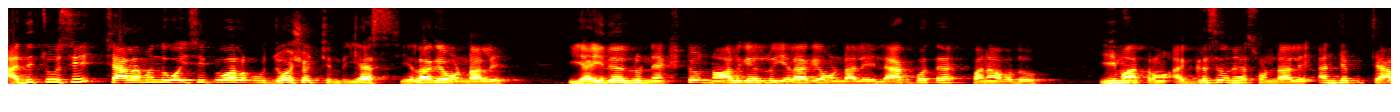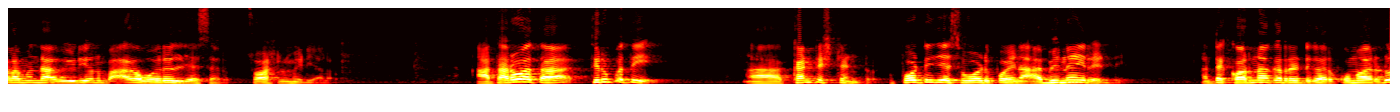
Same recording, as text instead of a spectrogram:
అది చూసి చాలామంది వైసీపీ వాళ్ళకు ఒక జోష్ వచ్చింది. ఎస్ ఇలాగే ఉండాలి. ఈ ఐదేళ్ళు నెక్స్ట్ నాలుగేళ్ళు ఇలాగే ఉండాలి. లేకపోతే పని అవ్వదు. ఈ మాత్రం అగ్రెసివ్నెస్ ఉండాలి అని చెప్పి చాలామంది ఆ వీడియోను బాగా వైరల్ చేశారు సోషల్ మీడియాలో. ఆ తర్వాత తిరుపతి కంటెస్టెంట్ పోటీ చేసి ఓడిపోయిన అభినయ్ రెడ్డి అంటే కరుణాకర్ రెడ్డి గారు కుమారుడు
